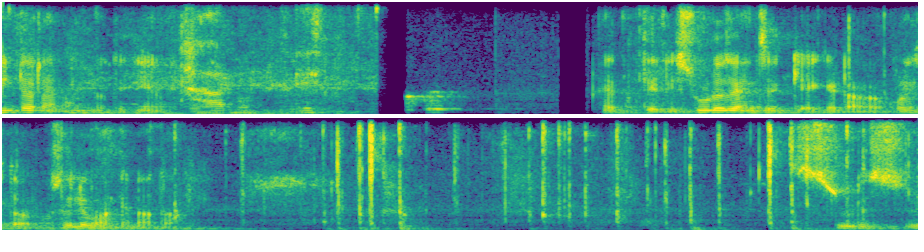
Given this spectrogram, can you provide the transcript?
इन्टर हान्नु त के हेत्तेरी सुडो चाहिन्छ क्या केटा कसै त कसैले भन्दैन त। सुडो सु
